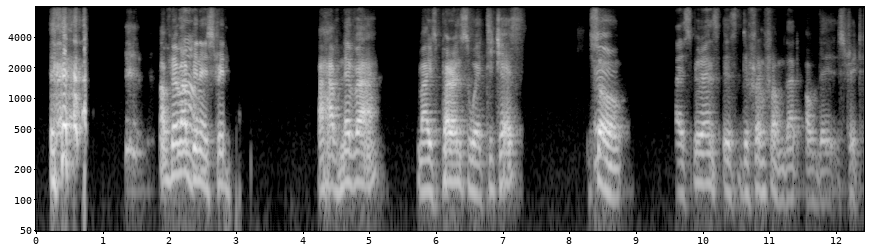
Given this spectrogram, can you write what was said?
I've never wow. been a street. I have never my parents were teachers. So mm. My experience is different from that of the street.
